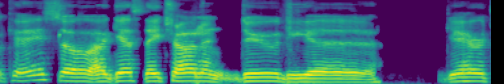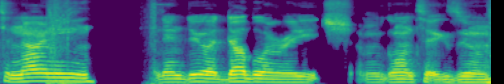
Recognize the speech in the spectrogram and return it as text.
Okay, so I guess they trying to do the uh get her to 90 and then do a double enrage. I'm going to exhume.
